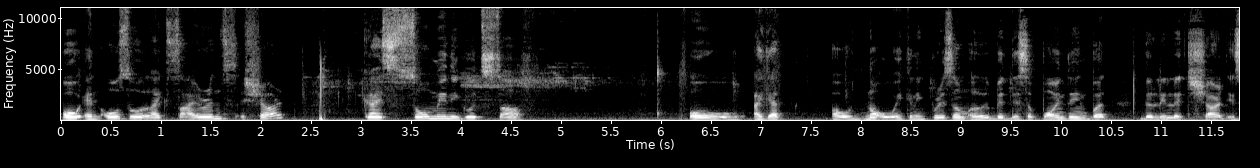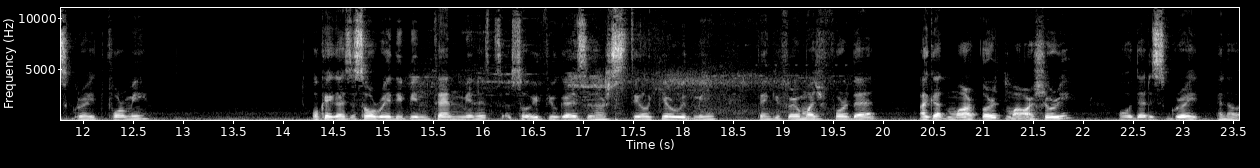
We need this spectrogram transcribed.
Oh, and also like Sirens Shard. Guys, so many good stuff. Oh, I got, oh, not awakening prism, a little bit disappointing, but the Lilith Shard is great for me. okay guys it's already been 10 minutes so if you guys are still here with me thank you very much for that I got Mar Earth Marjorie oh that is great and I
